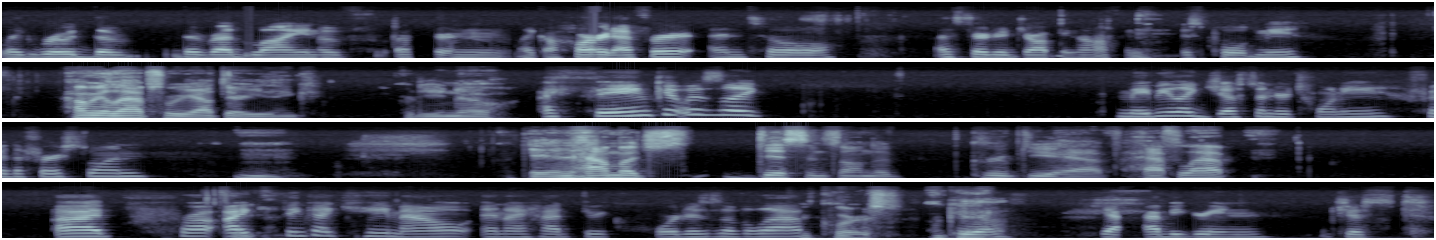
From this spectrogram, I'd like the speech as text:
like rode the the red line of a certain like a hard effort until I started dropping off and just pulled me. How many laps were you out there, you think? Or do you know? I think it was like maybe like just under 20 for the first one. Okay. And how much distance on the group do you have? Half lap? I pro I think I came out and I had three quarters of a lap. Of course. Okay. Yeah. Yeah, Abby Green just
